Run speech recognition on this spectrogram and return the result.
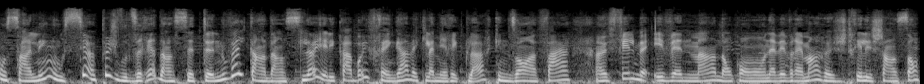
on s'enligne aussi un peu, je vous dirais, dans cette nouvelle tendance-là. Il y a les Cowboys fringants avec l'Amérique pleure qui nous ont offert un film événement. Donc, on avait vraiment enregistré les chansons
